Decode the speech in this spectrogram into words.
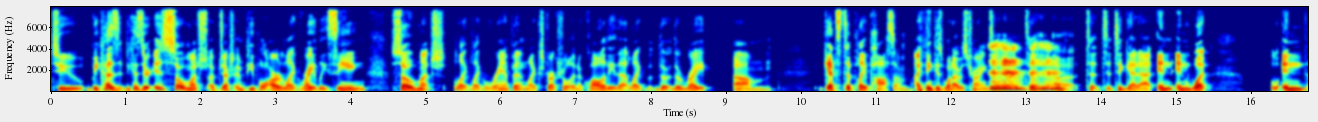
to because because there is so much objection and people are like rightly seeing so much like like rampant like structural inequality that like the the right um gets to play possum i think is what i was trying to Mhm, to, mhm. Uh, to to to get at and and what and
